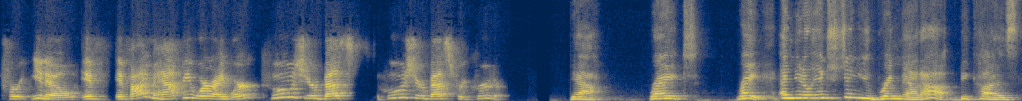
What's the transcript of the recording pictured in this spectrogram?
for you know if if i'm happy where i work who's your best who's your best recruiter yeah right right and you know interesting you bring that up because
